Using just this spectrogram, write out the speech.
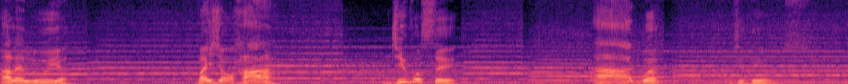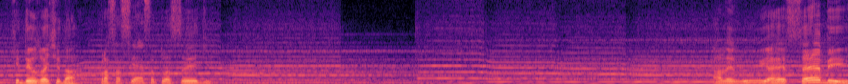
Aleluia! Vai jorrar de você a água de Deus que Deus vai te dar para saciar essa tua sede. Aleluia, recebe.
